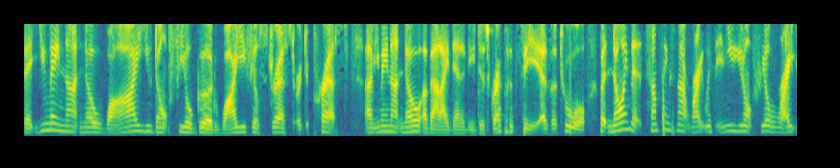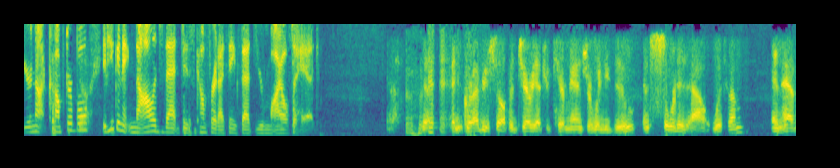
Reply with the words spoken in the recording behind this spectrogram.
that you may not know why you don't feel good, why you feel stressed or depressed. Um, you may not know about identity discrepancy as a tool, but knowing that something's not right within you, you don't feel right, you're not comfortable. Yeah. If you can acknowledge that discomfort, I think that you're miles ahead. Yeah. And grab yourself a geriatric care manager when you do, and sort it out with them, and have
